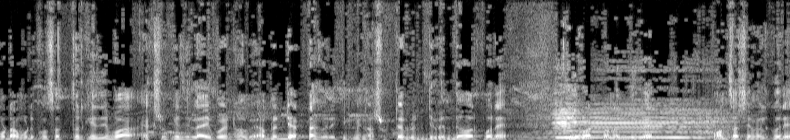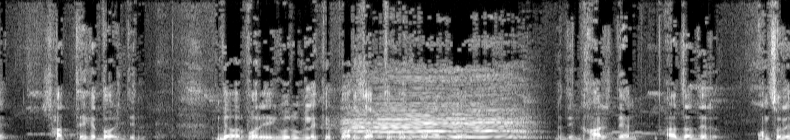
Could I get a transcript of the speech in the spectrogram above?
মোটামুটি পঁচাত্তর কেজি বা একশো কেজি লাইফ ওয়েট হবে। আপনি দেড়টা করে কৃমিনাশক ট্যাবলেট দিবেন। দেওয়ার পরে লেবার টনিক দিবেন, পঞ্চাশ এম করে সাত থেকে দশ দিন। দেওয়ার পরে এই গরুগুলোকে পর্যাপ্ত পরিমাণ আপনি যদি ঘাস দেন, আর যাদের অঞ্চলে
